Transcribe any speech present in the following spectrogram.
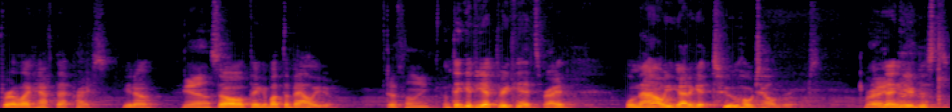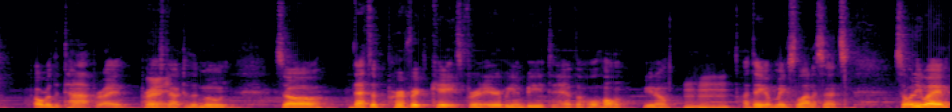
for like half that price. You know. Yeah, So think about the value. definitely. And think if you have three kids, right? Well, now you got to get two hotel rooms. Right. And then you're just over the top, right? Priced Right. out to the moon. So that's a perfect case for an Airbnb to have the whole home, you know? Mm-hmm. I think it makes a lot of sense. So, anyway,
